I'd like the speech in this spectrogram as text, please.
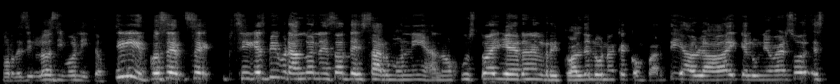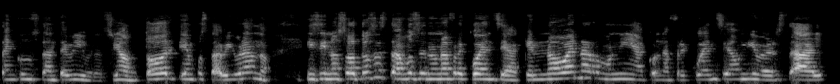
por decirlo así bonito. Sí, pues se, sigues vibrando en esa desarmonía, ¿no? Justo ayer en el ritual de luna que compartí, hablaba de que el universo está en constante vibración, todo el tiempo está vibrando. Y si nosotros estamos en una frecuencia que no va en armonía con la frecuencia universal,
